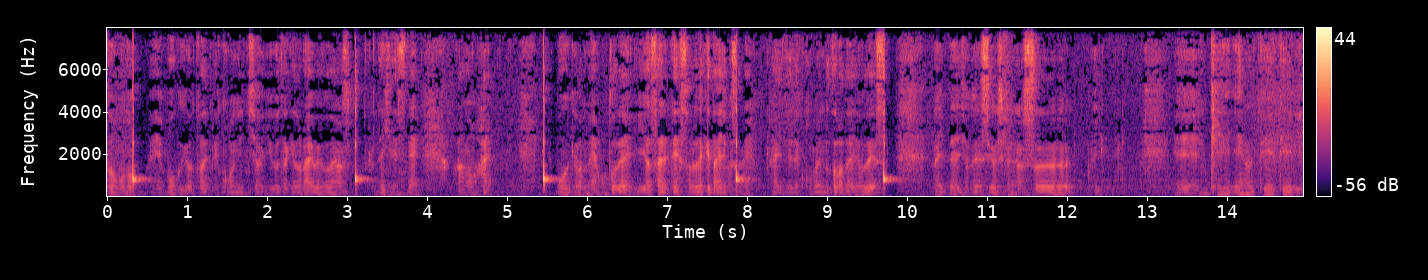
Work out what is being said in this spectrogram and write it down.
どうもどうも、えー、木魚を叩いてこんにちは言うだけのライブでございます。ぜひですね、あの、はい。木魚のね、音で癒されて、それだけ大丈夫ですかね。はい、全然コメントとか大丈夫です。はい、大丈夫です。よろしくお願いします。はい。えー、KNTT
